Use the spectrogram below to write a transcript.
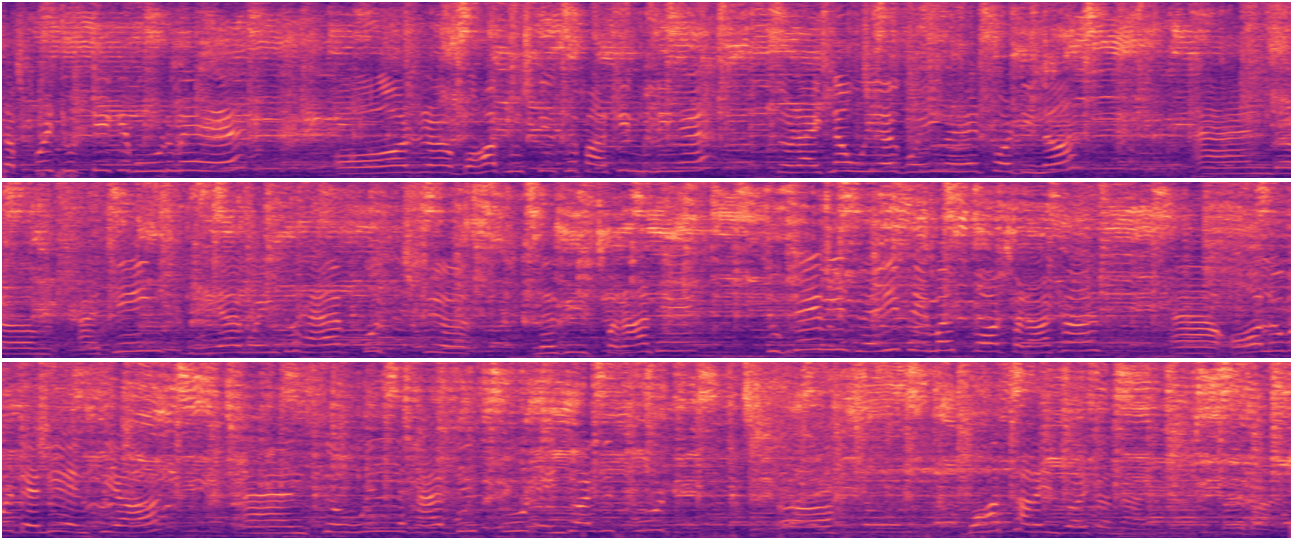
सब कोई छुट्टी के मूड में है और बहुत मुश्किल से पार्किंग मिली है। So right now we are going ahead for dinner and I think we are going to have कुछ लजीज पराठे। Sukhdev is very famous for paratha all over Delhi N C R and so will have this food enjoy this food बहुत सारा इन्जॉय करना है। Bye bye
